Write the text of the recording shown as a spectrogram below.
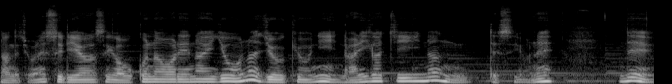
なんでしょうねすり合わせが行われないような状況になりがちなんですよね。で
